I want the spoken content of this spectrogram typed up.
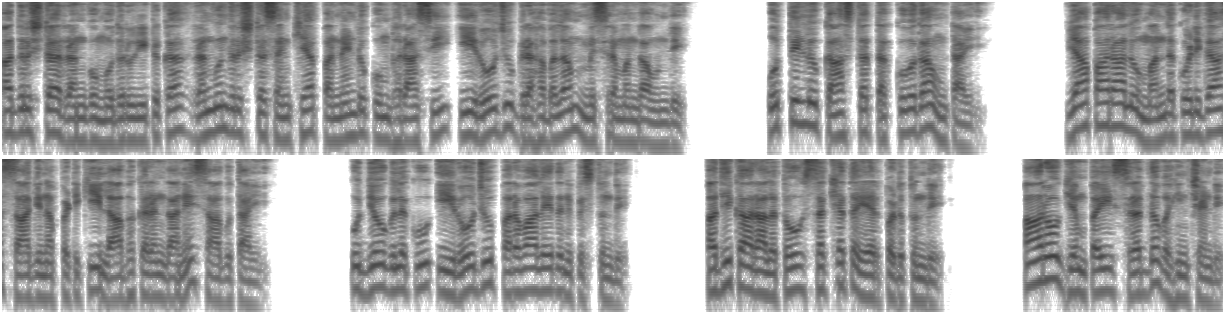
అదృష్ట రంగు ముదురు ఇటుక రంగుదృష్ట సంఖ్య పన్నెండు కుంభరాశి ఈ రోజు గ్రహబలం మిశ్రమంగా ఉంది. ఒత్తిళ్ళు కాస్త తక్కువగా ఉంటాయి. వ్యాపారాలు మందకొడిగా సాగినప్పటికీ లాభకరంగానే సాగుతాయి. ఉద్యోగులకు ఈ రోజు పర్వాలేదనిపిస్తుంది. అధికారాలతో సఖ్యత ఏర్పడుతుంది. ఆరోగ్యంపై శ్రద్ధ వహించండి.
